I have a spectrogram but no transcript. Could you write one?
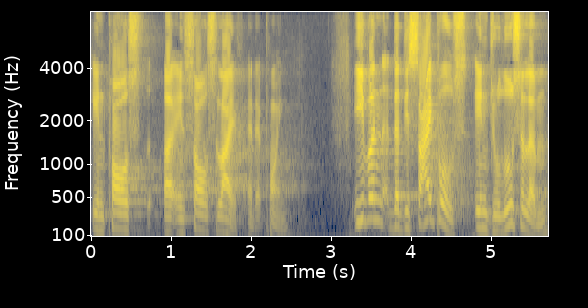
in, Paul's, uh, in Saul's life at that point. Even the disciples in Jerusalem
